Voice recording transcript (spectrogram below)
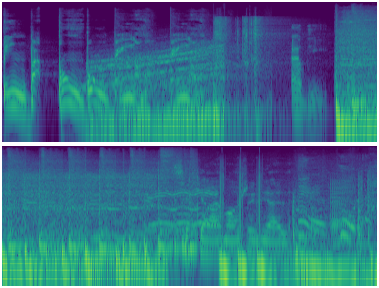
Bing, ba, boom, boom, bingam, bingam. Adi. C'est carrément génial.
